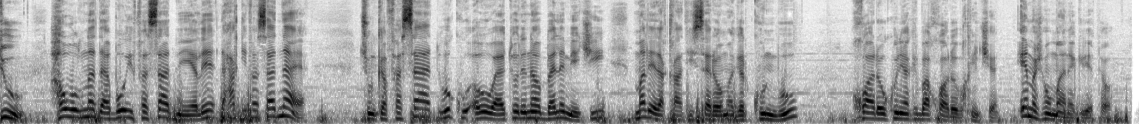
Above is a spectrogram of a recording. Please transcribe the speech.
دوو هەوڵ نەدا بۆی فەساد نێڵێ فساد حەقی فەساد نایە چونکە فەساد وەکو ئەو وایە تۆ لەناو بەلەمێکی مەڵێ لە كون سەرەوە خوارو کون بوو خوارەوە کونییا کرد با خوارەوە بخینچێن ئێمەش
